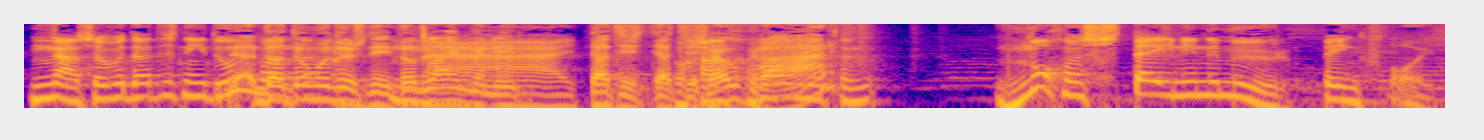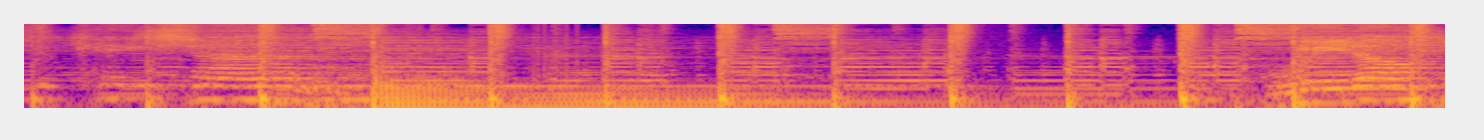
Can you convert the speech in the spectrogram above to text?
nou, zullen we dat eens niet doen? Ja, dat doen we dus niet. Dat lijkt me niet. Dat is- dat We is gaan ook gewoon raar. een, nog een steen in de muur. Pink Floyd. We don't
